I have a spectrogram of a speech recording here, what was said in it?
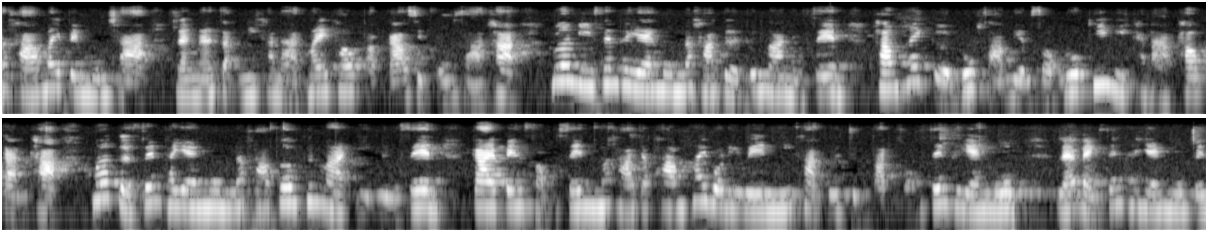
นะคะไม่เป็นมุมฉากดังนั้นจะมีขนาดไม่เท่ากับ 90 องศาค่ะ เมื่อมีเส้นทะแยงมุมนะคะเกิดขึ้นมา 1 เส้นทำให้เกิดรูปสามเหลี่ยม 2 รูปที่มีขนาดเท่ากันค่ะ เมื่อเกิดเส้นทะแยงมุมนะคะ เพิ่มขึ้นมาอีก 1 เส้น กลายเป็น 2 เส้นนะคะ จะทำให้บริเวณนี้ค่ะ คือจุดตัดของเส้นทแยงมุม และแบ่งเส้นทแยงมุมเป็น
